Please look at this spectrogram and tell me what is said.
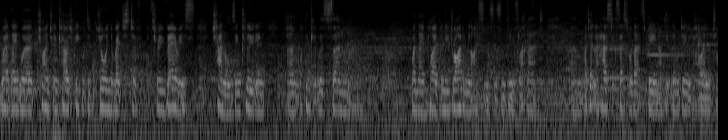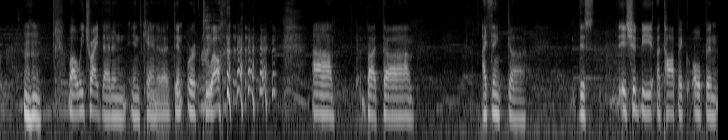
where they were trying to encourage people to join the register f- through various channels, including, um, I think it was um, when they applied for new driving licenses and things like that. Um, I don't know how successful that's been. I think they were doing a pilot on that. mhm. Um, Well, we tried that in, in Canada. It didn't work too well. uh, but um I think uh, this it should be a topic open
